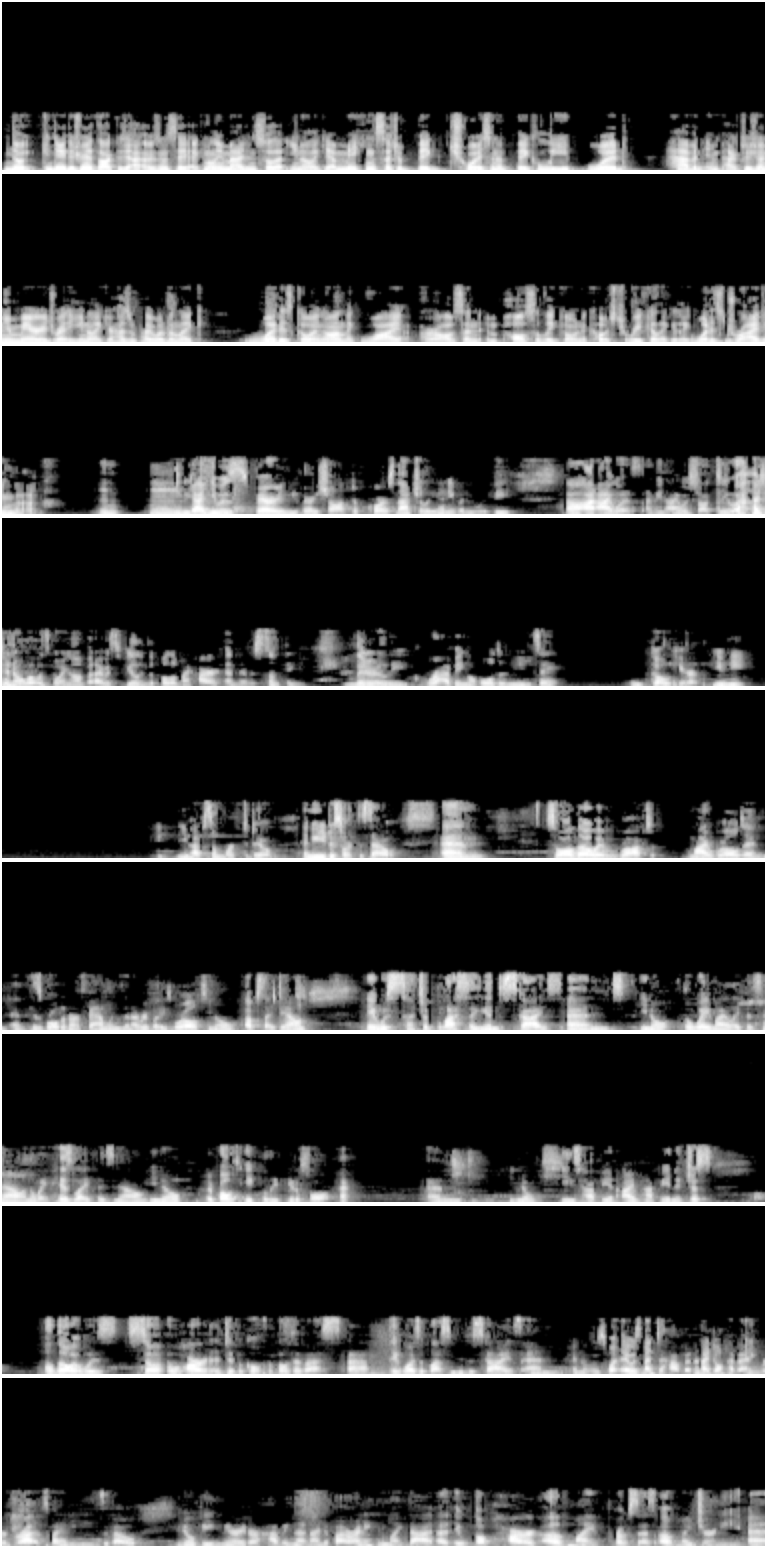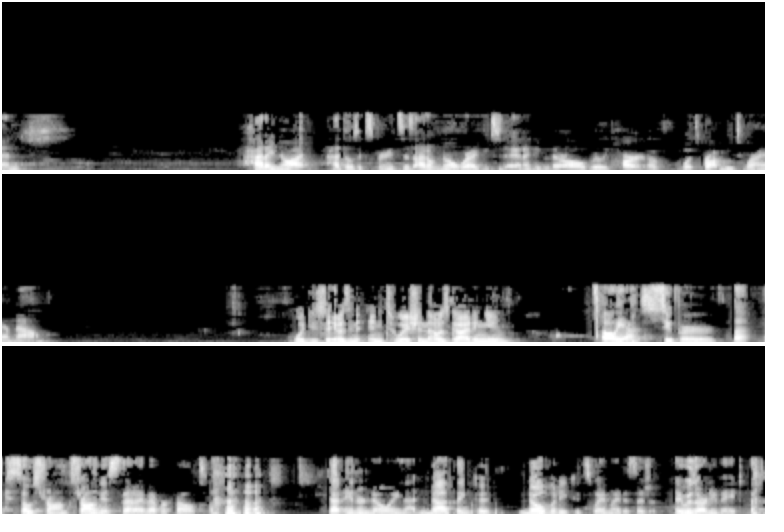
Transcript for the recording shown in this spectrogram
No, continue the train of thought because yeah, I was going to say I can only imagine so that you know, like yeah, making such a big choice and a big leap would have an impact, especially on your marriage, right? You know, like your husband probably would have been like, "What is going on? Like, why are all of a sudden impulsively going to Costa Rica? Like, like what is driving that?" Mm-hmm. Mm, yeah, he was very, very shocked. Of course, naturally, anybody would be. Uh, I, was. I mean, I was shocked too. I didn't know what was going on, but I was feeling the pull of my heart, and there was something literally grabbing a hold of me and saying, "Go here. You need. You have some work to do, and you need to sort this out." And so, although it rocked my world and, and his world and our families and everybody's world, you know, upside down, it was such a blessing in disguise. And, you know, the way my life is now and the way his life is now, you know, they're both equally beautiful. And you know, he's happy and I'm happy. And it just, although it was so hard and difficult for both of us, um, it was a blessing in disguise. And, and it was what it was meant to happen. And I don't have any regrets by any means about, you know, being married or having that nine to five or anything like that. It was all part of my process, of my journey. And, had I not had those experiences, I don't know where I'd be today. And I think they're all really part of what's brought me to where I am now. Would you say it was an intuition that was guiding you? Oh yeah, super, like so strong, strongest that I've ever felt. that inner knowing that nothing could, nobody could sway my decision. It was already made.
